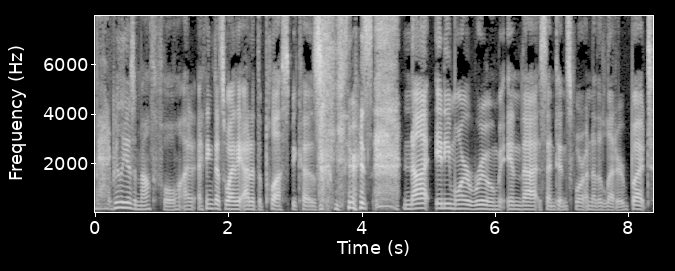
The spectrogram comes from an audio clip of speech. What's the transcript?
Man, it really is a mouthful. I, I think that's why they added the plus because there is not any more room in that sentence for another letter. But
